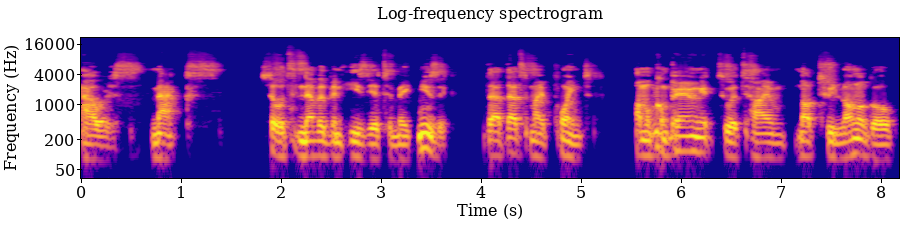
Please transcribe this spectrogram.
hours max. So it's never been easier to make music. That that's my point. I'm mm-hmm. comparing it to a time not too long ago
